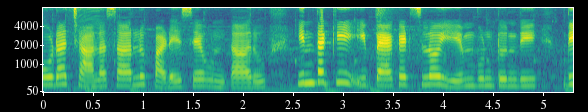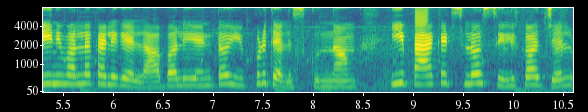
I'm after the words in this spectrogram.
కూడా చాలాసార్లు పడేసే ఉంటారు. ఇంతకీ ఈ ప్యాకెట్స్లో ఏం ఉంటుంది? దీనివల్ల కలిగే లాభాలు ఏంటో ఇప్పుడు తెలుసుకుందాం. ఈ ప్యాకెట్స్లో సిలికా జెల్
